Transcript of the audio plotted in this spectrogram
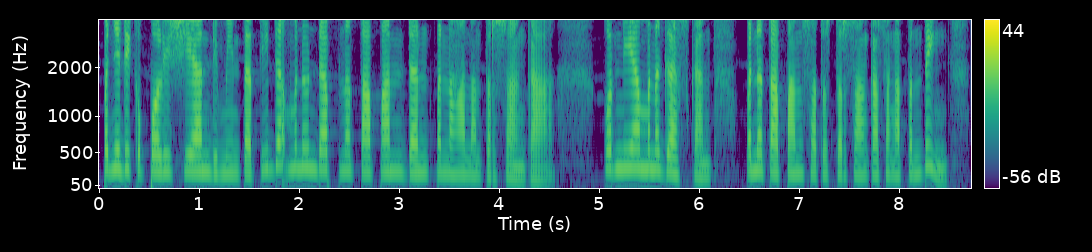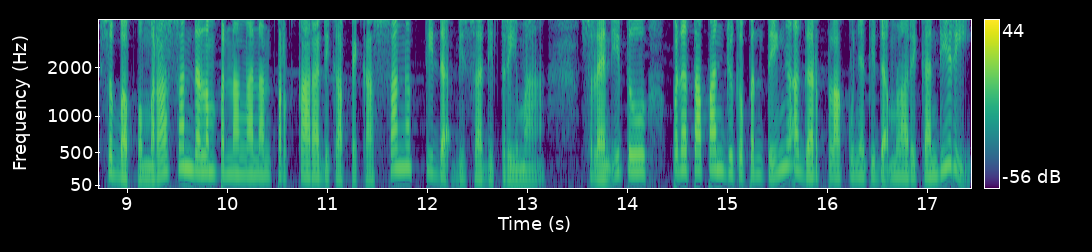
penyidik kepolisian diminta tidak menunda penetapan dan penahanan tersangka. Kurnia menegaskan penetapan status tersangka sangat penting sebab pemerasan dalam penanganan perkara di KPK sangat tidak bisa diterima. Selain itu, penetapan juga penting agar pelakunya tidak melarikan diri.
